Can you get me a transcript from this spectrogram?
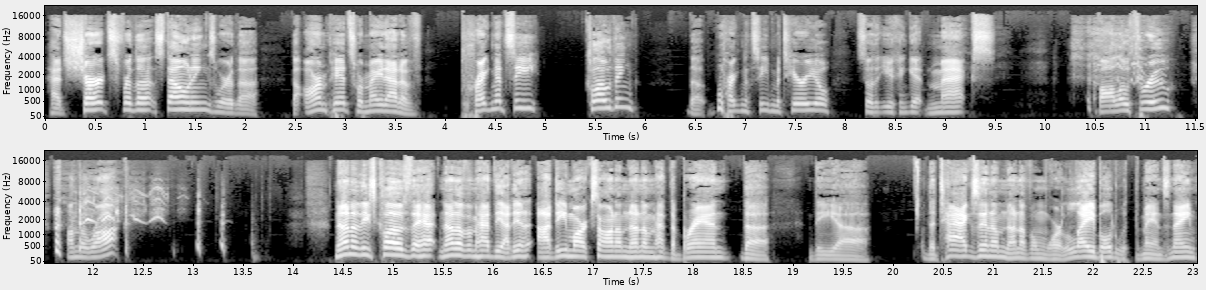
had shirts for the stonings where the, the armpits were made out of pregnancy clothing, the pregnancy material, so that you can get max follow through on the rock. None of these clothes they had. None of them had the ID, ID marks on them. None of them had the brand, the the uh, the tags in them. None of them were labeled with the man's name.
